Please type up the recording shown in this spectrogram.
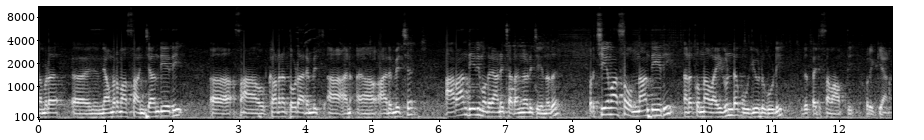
നമ്മുടെ നവംബർ മാസം അഞ്ചാം തീയതി ഉദ്ഘാടനത്തോട് ആരംഭിച്ച് ആരംഭിച്ച് ആറാം തീയതി മുതലാണ് ചടങ്ങുകൾ ചെയ്യുന്നത്. വൃശ്ചിക മാസം ഒന്നാം തീയതി നടക്കുന്ന വൈകുണ്ഠ പൂജയോടുകൂടി ഇത് പരിസമാപ്തി കുറിക്കുകയാണ്.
